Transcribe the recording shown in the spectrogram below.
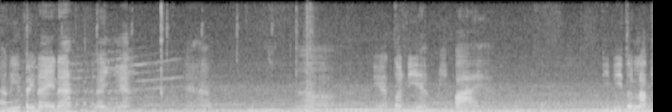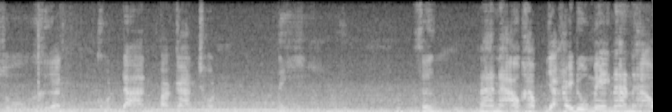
ทางนี้ไปไหนนะ อะไรอย่างเงี้ยนะครับก็เนี่ยตอนนี้มีป้ายอะยินดีต้อนรับสู่เขื่อนขุนด่านปราการชน นี่ ซึ่งหน้าหนาวครับ อยากให้ดูเมฆหน้าหนาว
